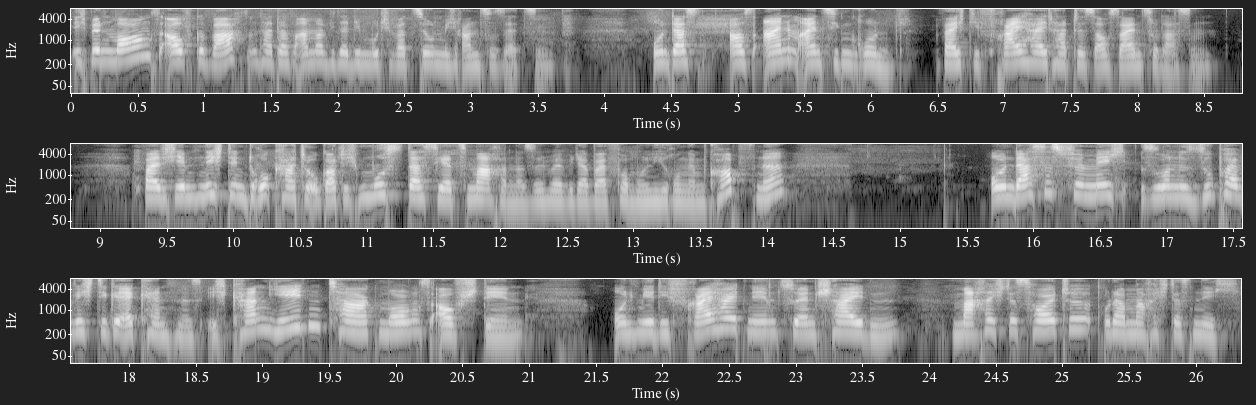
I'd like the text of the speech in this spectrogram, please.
Ich bin morgens aufgewacht und hatte auf einmal wieder die Motivation, mich ranzusetzen. Und das aus einem einzigen Grund, weil ich die Freiheit hatte, es auch sein zu lassen. Weil ich eben nicht den Druck hatte, oh Gott, ich muss das jetzt machen. Da sind wir wieder bei Formulierungen im Kopf, ne? Und das ist für mich so eine super wichtige Erkenntnis. Ich kann jeden Tag morgens aufstehen und mir die Freiheit nehmen zu entscheiden, mache ich das heute oder mache ich das nicht.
